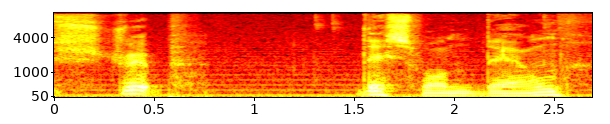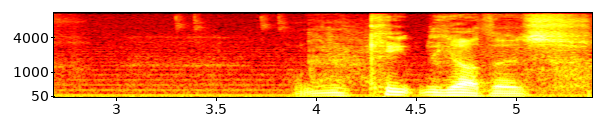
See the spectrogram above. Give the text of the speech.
Strip this one down and keep the others.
